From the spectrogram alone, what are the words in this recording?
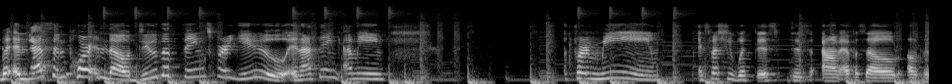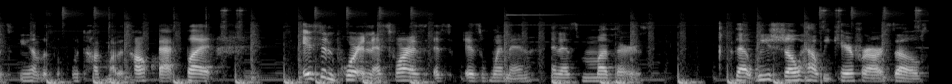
but and that's important though. Do the things for you, and I think I mean, for me, especially with this this um, episode of the you know we're talking about the talk back, but it's important as far as, as as women and as mothers that we show how we care for ourselves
